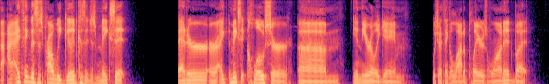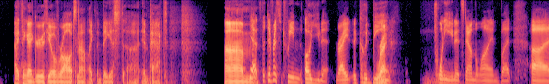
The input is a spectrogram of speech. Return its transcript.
I, I think this is probably good because it just makes it better or it makes it closer um, in the early game, which I think a lot of players wanted, but I think I agree with you overall. It's not like the biggest uh, impact. Um, yeah, it's the difference between a unit, right? It could be right. 20 units down the line, but uh,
